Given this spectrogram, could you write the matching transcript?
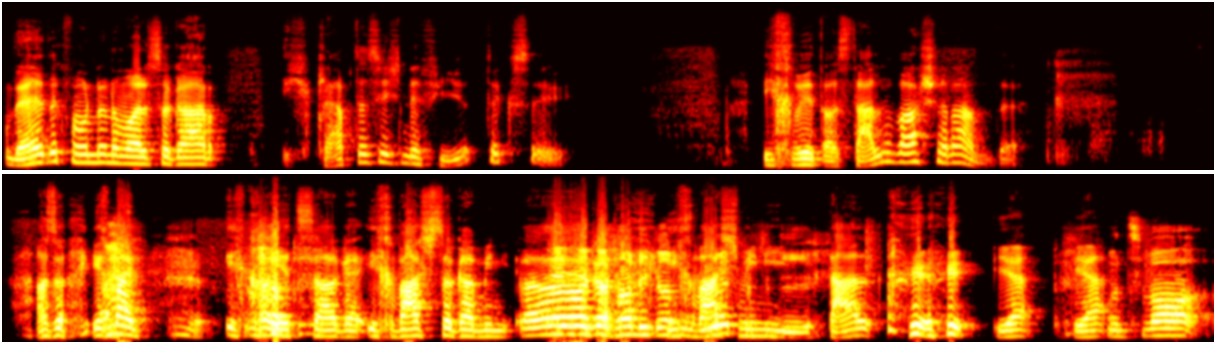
und er hat gefunden einmal sogar, ich glaube, das ist in der vierten. Ich werde als Tellerwäscher enden. Also, ich meine, ich kann jetzt sagen, ich wasche sogar meine. Ey, da habe ich ich wasche meine Tell. ja, ja. Und zwar,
